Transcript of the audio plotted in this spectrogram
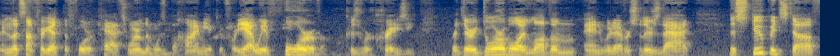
and let's not forget the four cats. One of them was behind me up before. Yeah, we have four of them because we're crazy, but they're adorable. I love them and whatever. So there's that. The stupid stuff.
